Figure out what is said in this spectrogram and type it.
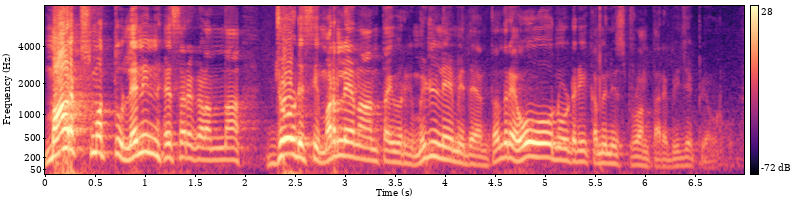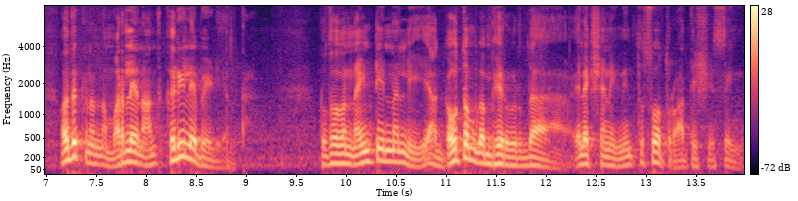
ಮಾರ್ಕ್ಸ್ ಮತ್ತು ಲೆನಿನ್ ಹೆಸರುಗಳನ್ನು ಜೋಡಿಸಿ ಮರ್ಲೇನಾ ಅಂತ ಇವರಿಗೆ ಮಿಡ್ಲ್ ನೇಮ್ ಇದೆ ಅಂತಂದರೆ, ಓ, ನೋಡ್ರಿ, ಕಮ್ಯುನಿಸ್ಟ್ರು ಅಂತಾರೆ ಬಿ ಜೆ ಪಿಯವರು ಅದಕ್ಕೆ ನನ್ನ ಮರ್ಲೇನಾ ಅಂತ ಕರೀಲೇಬೇಡಿ ಅಂತ. ಟು ತೌಸಂಡ್ ನೈನ್ಟೀನಲ್ಲಿ ಆ ಗೌತಮ್ ಗಂಭೀರ್ ವಿರುದ್ಧ ಎಲೆಕ್ಷನಿಗೆ ನಿಂತು ಸೋತರು ಆತಿಶಿ ಸಿಂಗ್.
